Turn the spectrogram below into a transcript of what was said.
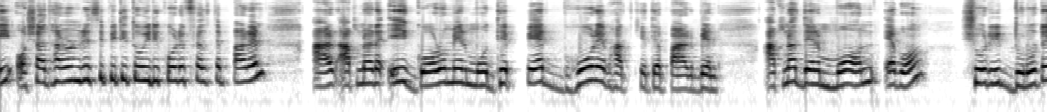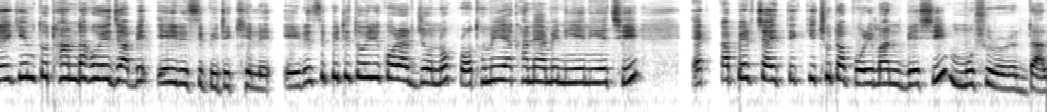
এই অসাধারণ রেসিপিটি তৈরি করে ফেলতে পারেন। আর আপনারা এই গরমের মধ্যে পেট ভরে ভাত খেতে পারবেন। আপনাদের মন এবং শরীর দুটোটাই কিন্তু ঠান্ডা হয়ে যাবে এই রেসিপিটি খেলে। এই রেসিপিটি তৈরি করার জন্য প্রথমেই এখানে আমি নিয়ে নিয়েছি এক কাপের চাইতে কিছুটা পরিমাণ বেশি মুসুরের ডাল।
